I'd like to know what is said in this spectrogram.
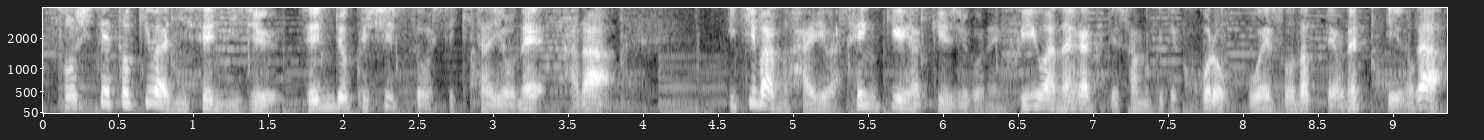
そして時は2020、全力疾走してきたよね、から、1番の入りは1995年、冬は長くて寒くて心を凍えそうだったよねっていうのが、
